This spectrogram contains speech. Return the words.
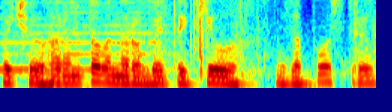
Хочу гарантовано робити кіл за постріл.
